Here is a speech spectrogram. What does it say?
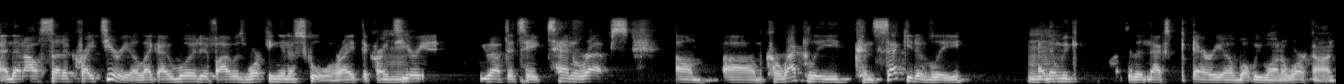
And then I'll set a criteria like I would if I was working in a school, right? The mm-hmm. criteria mm-hmm. you have to take 10 reps um, um, correctly consecutively, mm-hmm. and then we go to the next area of what we want to work on.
